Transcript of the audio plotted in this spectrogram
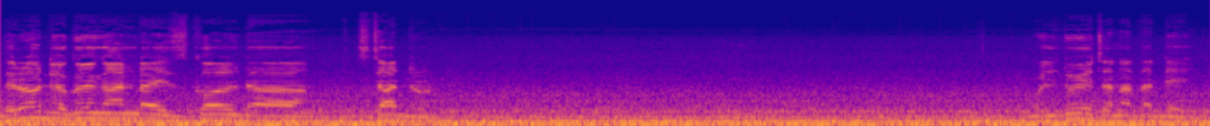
The road you're going under is called uh, Stud Road. We'll do it another day.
